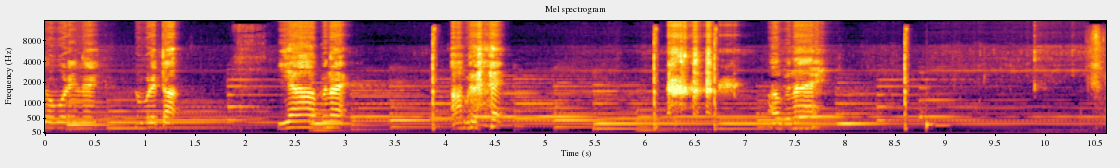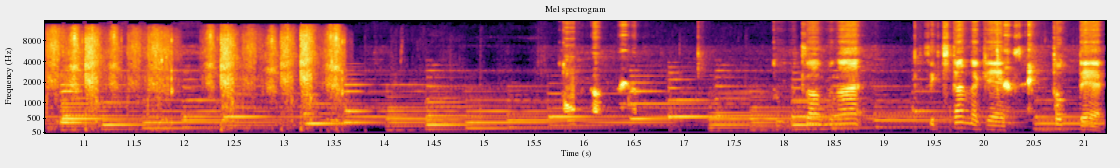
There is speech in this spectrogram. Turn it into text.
登れない。登れた。いやー、危ない。危ない。危ない。動物危ない。石炭だけ取って。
